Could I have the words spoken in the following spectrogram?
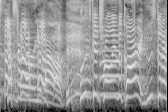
of things to worry about. Who's controlling the car and who's going to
